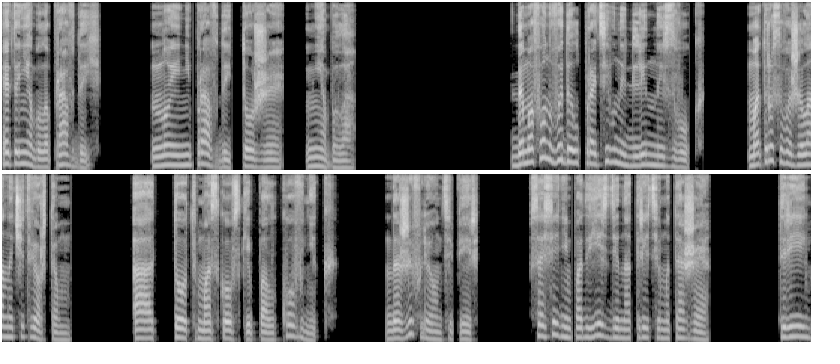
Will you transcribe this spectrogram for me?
Это не было правдой, но и неправдой тоже не было. Домофон выдал противный длинный звук. Матросова жила на четвертом. А тот московский полковник, дожив ли он теперь, в соседнем подъезде на третьем этаже. Три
